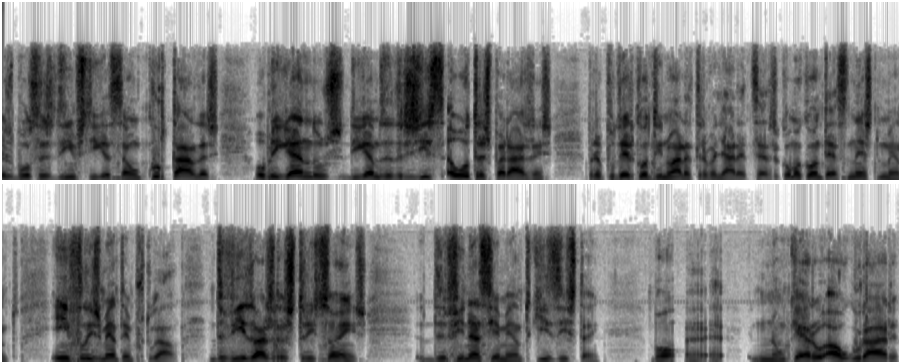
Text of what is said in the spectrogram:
as bolsas de investigação cortadas, obrigando-os, digamos, a dirigir-se a outras paragens para poder continuar a trabalhar, etc. Como acontece neste momento, infelizmente em Portugal, devido às restrições de financiamento que existem, bom, eh, eh, não quero augurar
